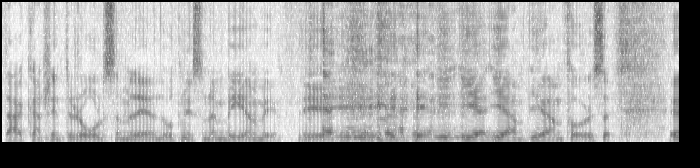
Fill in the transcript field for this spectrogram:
Det här kanske inte är Rollsen, men det är åtminstone en BMW i, i, i, i, i jämförelse. Eh,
